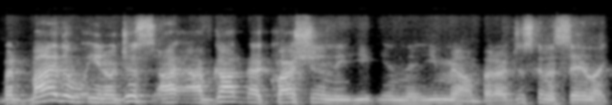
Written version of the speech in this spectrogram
but by the way, you know, just I, have got a question in the in the email, but I'm just going to say, like,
